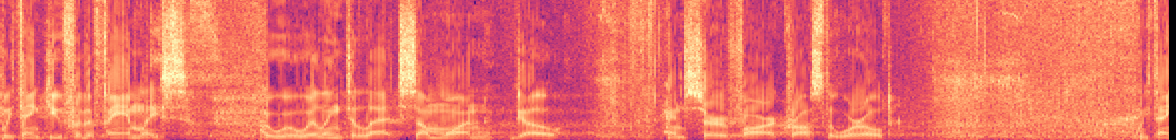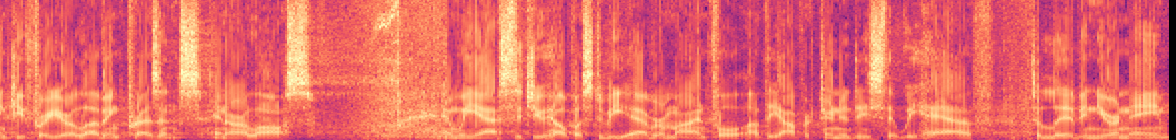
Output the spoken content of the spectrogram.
We thank you for the families who were willing to let someone go and serve far across the world. We thank you for your loving presence in our loss. And we ask that you help us to be ever mindful of the opportunities that we have to live in your name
